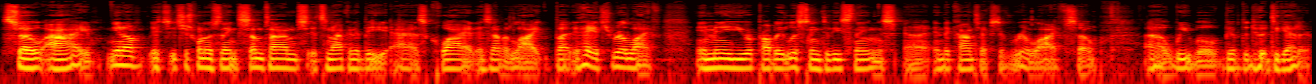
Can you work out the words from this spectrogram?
So I, you know, it's, it's just one of those things. Sometimes it's not going to be as quiet as I would like, but hey, it's real life. And many of you are probably listening to these things uh, in the context of real life. So uh, we will be able to do it together.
